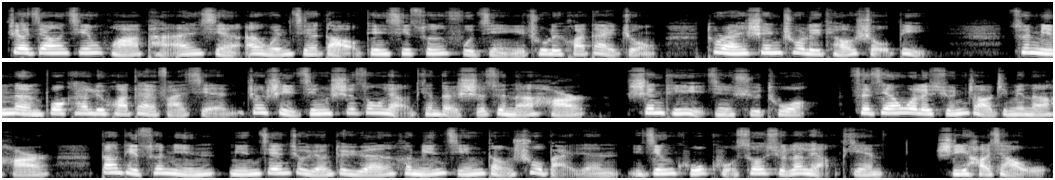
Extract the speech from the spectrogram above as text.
浙江金华磐安县安文街道根溪村附近一处绿化带中，突然伸出了一条手臂。村民们拨开绿化带，发现正是已经失踪两天的十岁男孩，身体已经虚脱。此前，为了寻找这名男孩，当地村民、民间救援队员和民警等数百人已经苦苦搜寻了两天。十一号下午，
